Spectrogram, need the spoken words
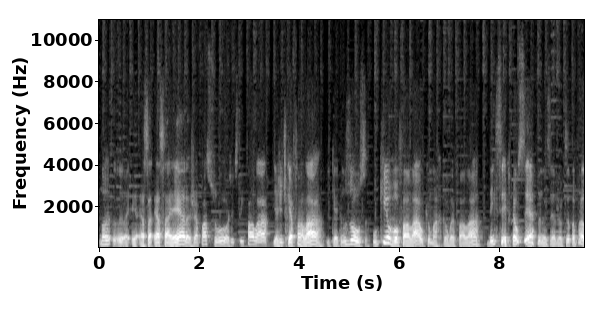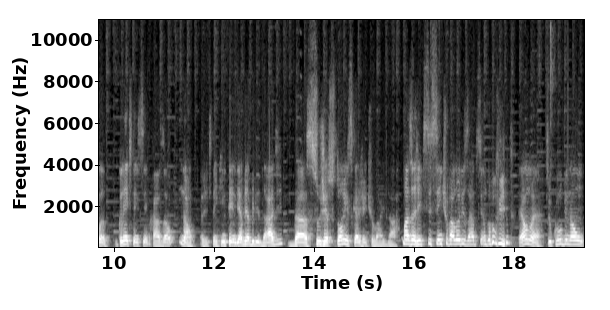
blá. Eh, essa, essa era já passou, a gente tem que falar, e a gente quer falar e quer que nos ouça. O que eu vou falar, o que o Marcão vai falar, nem sempre é o certo, né, César? É o que você está falando. O cliente tem sempre razão? Não. A gente tem que entender a viabilidade das sugestões que a gente vai dar. Mas a gente se sente valorizado sendo ouvido. É ou não é? Se o clube não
